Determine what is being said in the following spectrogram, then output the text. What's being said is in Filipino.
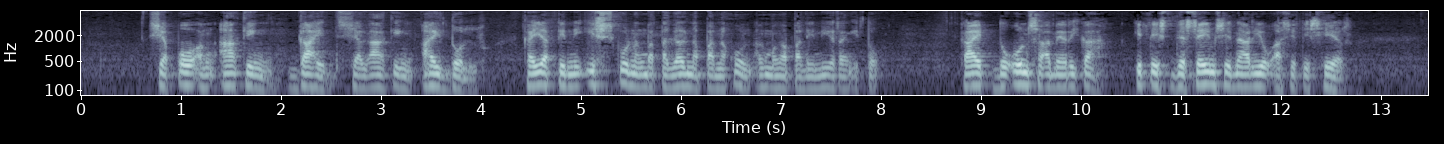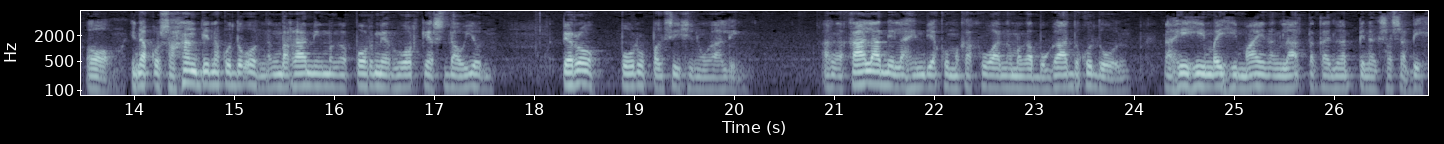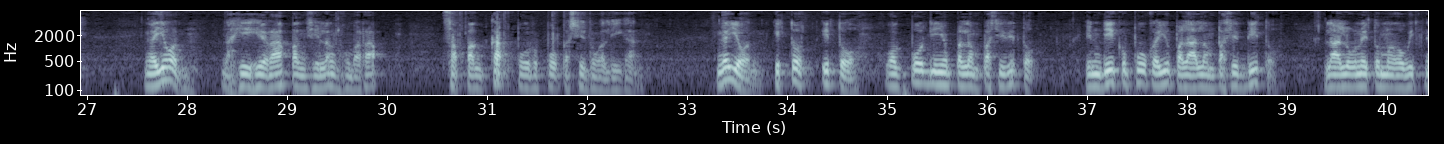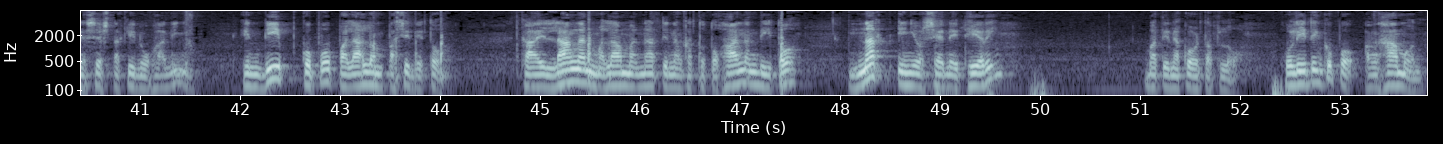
Siya po ang aking guide, siya ang aking idol. Kaya tiniis ko ng matagal na panahon ang mga paninirang ito. Kahit doon sa Amerika, it is the same scenario as it is here. Oh, inakusahan din ako doon ng maraming mga former workers daw yun. Pero puro pagsisinungaling. Ang akala nila hindi ako makakuha ng mga abogado ko doon, nahihimay-himay ng lahat ng kanilang pinagsasabi. Ngayon, nahihirapan silang humarap sapagkat puro po kasinungalingan. Ngayon, ito, ito, wag po ninyong palampasin ito. Hindi ko po kayo palalampasin dito. Lalo na itong mga witnesses na kinuha ninyo. Hindi ko po palalampasin ito. Kailangan malaman natin ang katotohanan dito, not in your Senate hearing, but in a court of law. Ulitin ko po ang hamon.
